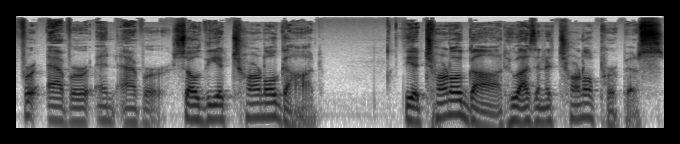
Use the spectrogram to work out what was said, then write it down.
forever and ever. So the eternal God, the eternal God who has an eternal purpose,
